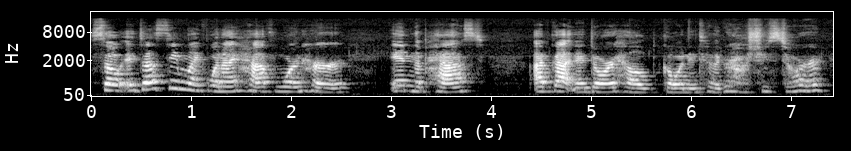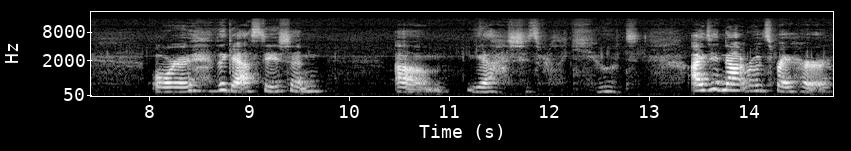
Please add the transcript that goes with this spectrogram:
So it does seem like when I have worn her in the past, I've gotten a door held going into the grocery store or the gas station. Um, yeah, she's really cute. I did not root spray her.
